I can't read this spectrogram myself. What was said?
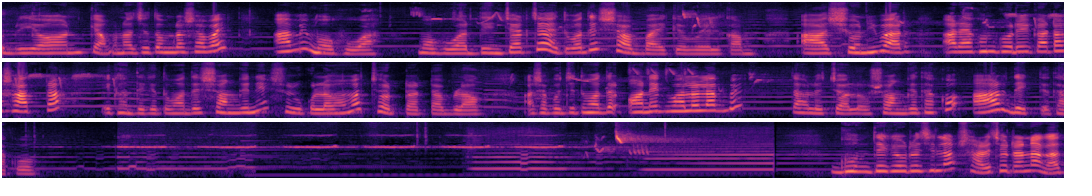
এভরিওয়ান, কেমন আছো তোমরা সবাই? আমি মহুয়া। মহুয়ার দিনচর্চায় তোমাদের সবাইকে ওয়েলকাম। আজ শনিবার, আর এখন ঘড়ির কাটা সাতটা। এখান থেকে তোমাদের সঙ্গে নিয়ে শুরু করলাম আমার ছোট্ট একটা ব্লগ। আশা করছি তোমাদের অনেক ভালো লাগবে। তাহলে চলো সঙ্গে থাকো আর দেখতে থাকো। ঘুম থেকে উঠেছিলাম সাড়ে ছটা নাগাদ।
